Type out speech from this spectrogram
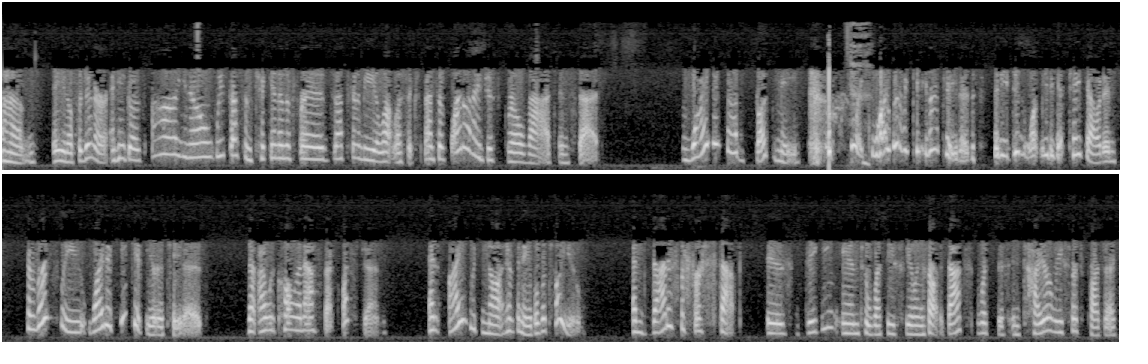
um, you know, for dinner, and he goes, "Ah, oh, you know, we've got some chicken in the fridge. That's going to be a lot less expensive. Why don't I just grill that instead?" Why did that bug me? like, why would I get irritated that he didn't want me to get takeout? And conversely, why did he get irritated that I would call and ask that question? And I would not have been able to tell you. And that is the first step is digging into what these feelings are. That's what this entire research project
